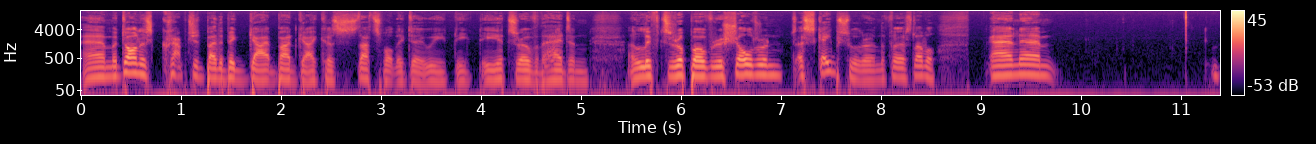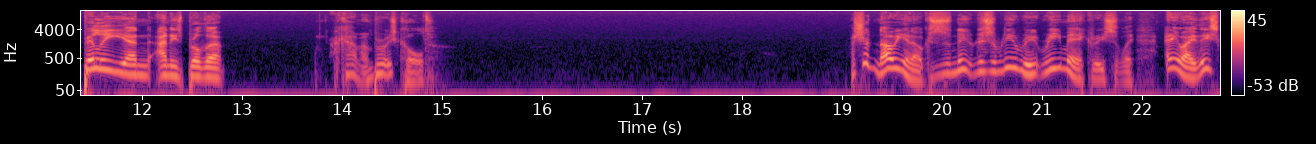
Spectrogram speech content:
Uh, Madonna's captured by the big guy, bad guy, because that's what they do. He, he, he hits her over the head and, and lifts her up over his shoulder and escapes with her in the first level. And um, Billy and, and his brother, I can't remember what he's called. I should know, you know, because there's a new there's a new re- remake recently. Anyway, these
